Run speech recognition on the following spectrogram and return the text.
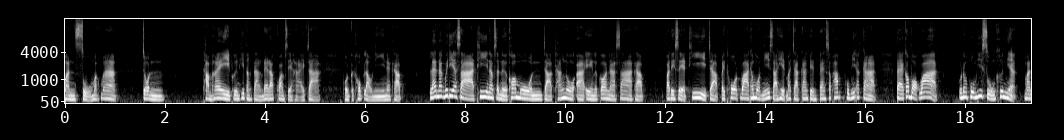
มันสูงมากๆ จน ทำให้พื้นที่ต่างๆ ได้รับความเสียหายจากผลกระทบเหล่านี้นะครับ และนักวิทยาศาสตร์ที่นำเสนอข้อมูลจากทั้งโนอาเองแล้วก็นาซาครับปฏิเสธที่จะไปโทษว่าทั้งหมดนี้สาเหตุมาจากการเปลี่ยนแปลงสภาพภูมิอากาศ แต่ก็บอกว่าอุณหภูมิที่สูงขึ้นเนี่ยมัน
